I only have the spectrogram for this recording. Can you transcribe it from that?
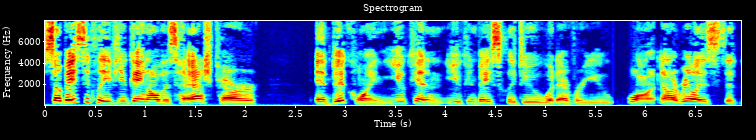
So basically, if you gain all this hash power in Bitcoin, you can you can basically do whatever you want. Now I realize that,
